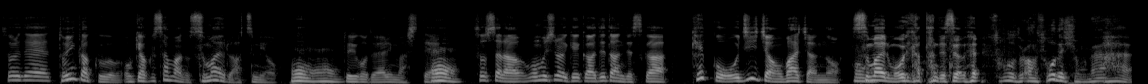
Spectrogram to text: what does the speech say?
それでとにかくお客様のスマイルを集めようということをやりまして、そしたら面白い結果が出たん。ですが結構おじいちゃんおばあちゃんのスマイルも多かったんですよね。そうあそうでしょうね、は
